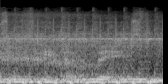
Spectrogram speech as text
was amazed.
